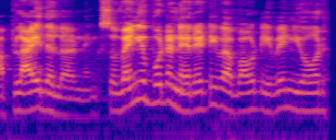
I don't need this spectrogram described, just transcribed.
apply the learning. So, when you put a narrative about even your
